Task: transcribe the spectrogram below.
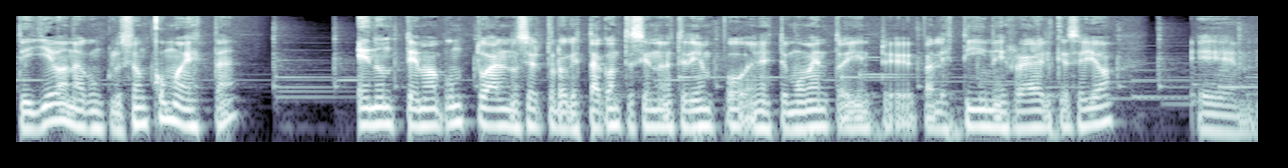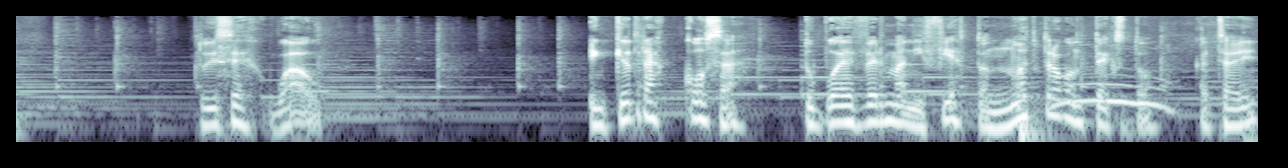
te lleva a una conclusión como esta, en un tema puntual, ¿no es cierto? Lo que está aconteciendo en este tiempo, en este momento, ahí entre Palestina, Israel, qué sé yo. Eh, tú dices, wow, ¿en qué otras cosas tú puedes ver manifiesto en nuestro contexto, ¿cachai?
